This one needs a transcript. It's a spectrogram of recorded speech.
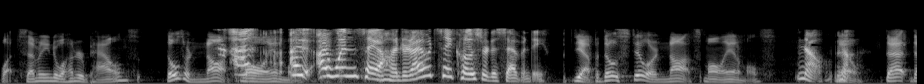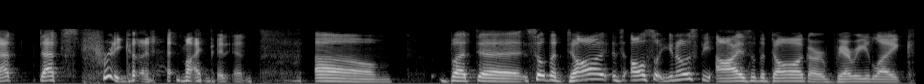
what 70 to 100 pounds. Those are not small I, animals. I, I wouldn't say 100. I would say closer to 70. yeah, but those still are not small animals. No, no. That that that's pretty good in my opinion. Um but uh so the dog is also you notice the eyes of the dog are very like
